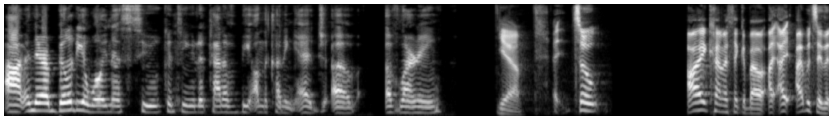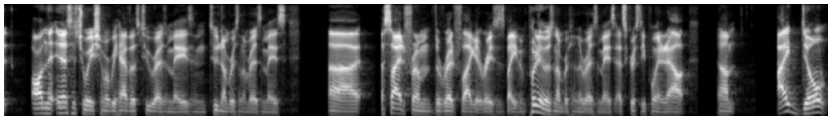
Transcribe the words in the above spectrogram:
um, and their ability and willingness to continue to kind of be on the cutting edge of of learning. Yeah. Uh, So I kind of think about I, I I would say that on the in a situation where we have those two resumes and two numbers in the resumes, uh, aside from the red flag it raises by even putting those numbers in the resumes, as Christy pointed out, um, I don't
